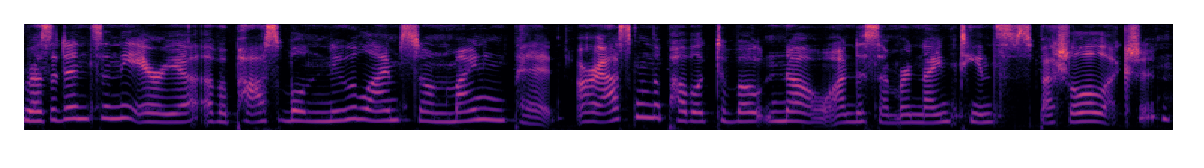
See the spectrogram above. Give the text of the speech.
Residents in the area of a possible new limestone mining pit are asking the public to vote no on December 19th's special election,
